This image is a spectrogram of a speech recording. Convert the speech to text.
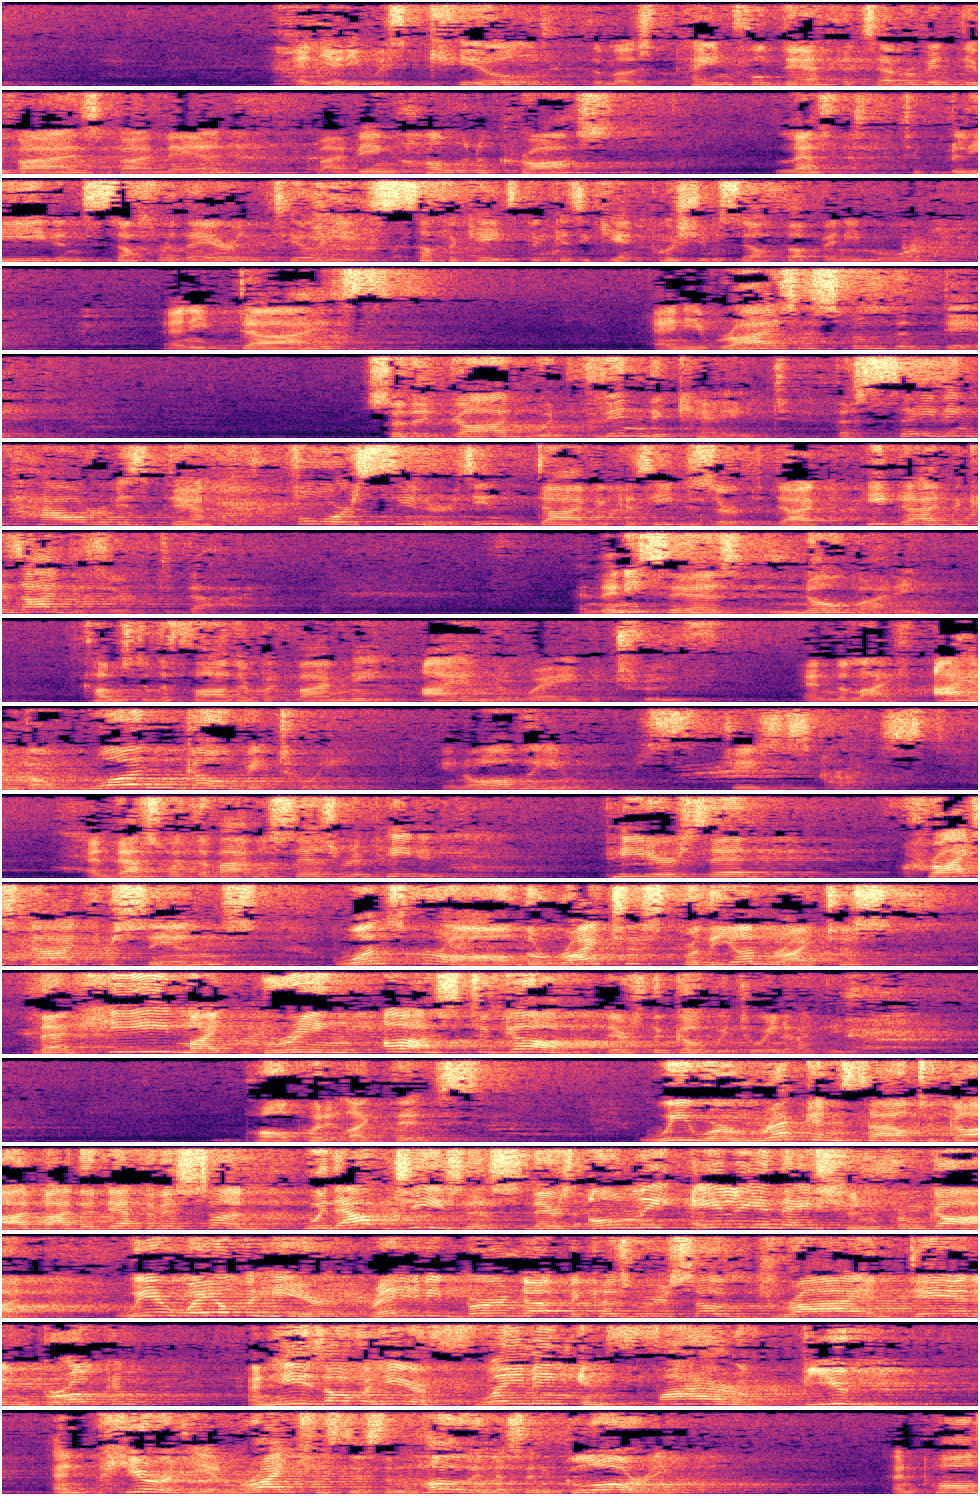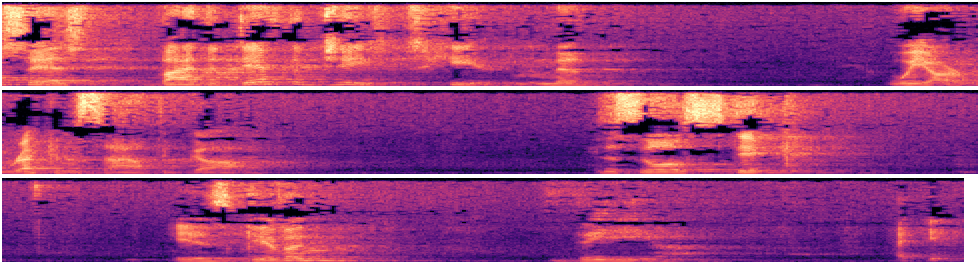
And yet he was killed, the most painful death that's ever been devised by man, by being hung on a cross, left to bleed and suffer there until he suffocates because he can't push himself up anymore. And he dies, and he rises from the dead so that God would vindicate the saving power of his death for sinners. He didn't die because he deserved to die. He died because I deserved to die. And then he says, nobody comes to the Father but by me. I am the way, the truth, and the life. I am the one go-between in all the universe, Jesus Christ. And that's what the Bible says repeatedly. Peter said, Christ died for sins once for all, the righteous for the unrighteous, that he might bring us to God. There's the go-between idea. Paul put it like this. We were reconciled to God by the death of His Son. Without Jesus, there's only alienation from God. We're way over here, ready to be burned up because we're so dry and dead and broken. And He's over here flaming in fire of beauty and purity and righteousness and holiness and glory. And Paul says, by the death of Jesus here in the middle, we are reconciled to God. This little stick is given the, it,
